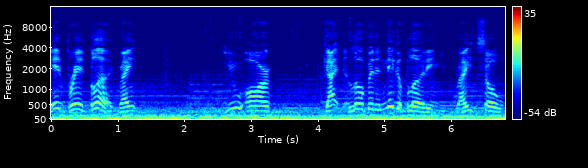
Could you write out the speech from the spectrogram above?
inbred blood, right? You are got a little bit of nigga blood in you, right? So,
